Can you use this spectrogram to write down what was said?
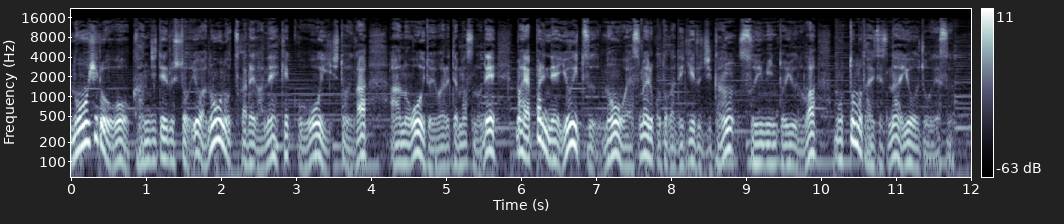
脳疲労を感じている人要は脳の疲れがね結構多い人があの多いと言われてますので、まあ、やっぱりね唯一脳を休めることができる時間睡眠というのは最も大切な養生です。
